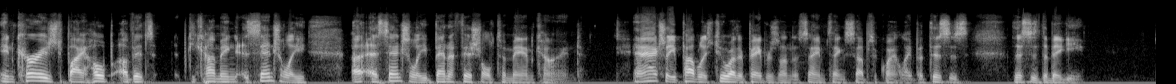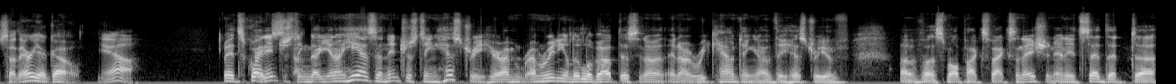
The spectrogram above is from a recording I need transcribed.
encouraged by hope of its becoming essentially, uh, essentially beneficial to mankind. And actually, he published two other papers on the same thing subsequently, but this is this is the biggie. So there you go. Yeah. It's quite Great interesting, though. You know, he has an interesting history here. I'm, I'm reading a little about this in a, in a recounting of the history of of uh, smallpox vaccination, and it said that uh,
